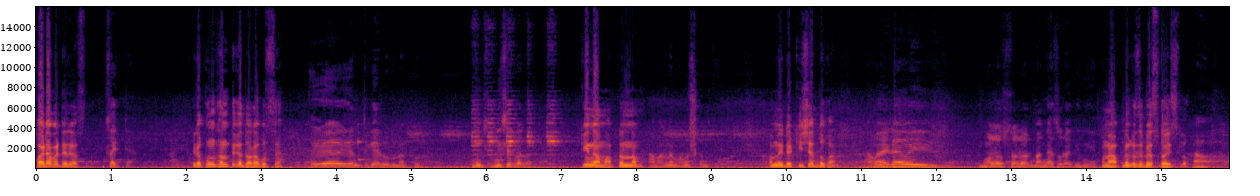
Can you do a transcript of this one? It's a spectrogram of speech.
কয়টা ব্যাটারি আসলো চারটা। এটা কোনখান থেকে ধরা পড়ছে? এখান থেকে রঘুনাথপুর। নিচ- নিচের বাজার। কি নাম? আপনার নাম? আমার নাম মনস্কান্তি। আপনি এটা কিসের দোকান? আমার এটা ওই কিনি। মানে আপনার কাছে ব্যস্ত হয়েছিল? হ্যাঁ।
